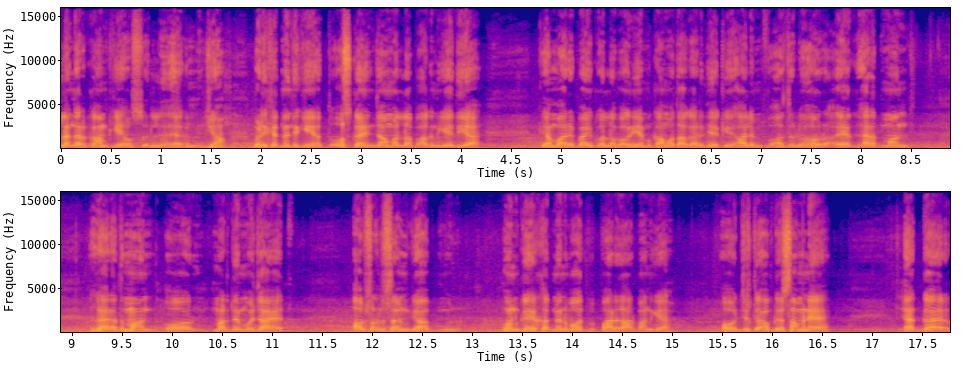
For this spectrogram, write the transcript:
लंगर काम किया उस, जी हाँ बड़ी खिदमत की हैं। तो उसका इंजाम अल्लाह पाक ने ये दिया कि हमारे भाई को अल्लाह पाक ने यह मकाम अदा कर दिया कि आलम फाजिल और एक गैरतमंद गैरतमंद और मर्द मुजाहिद आप वसल्लम के आप उनके ख़त्म बहुत पारेदार बन गया। और जिसके आपके सामने अगर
